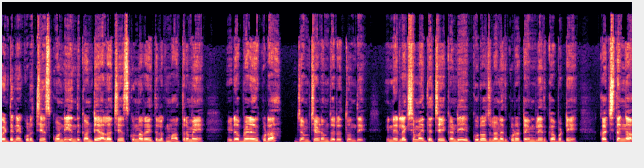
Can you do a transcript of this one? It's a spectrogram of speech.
వెంటనే కూడా చేసుకోండి. ఎందుకంటే అలా చేసుకున్న రైతులకు మాత్రమే ఈ డబ్బులు అనేది కూడా జమ చేయడం జరుగుతుంది. ఈ నిర్లక్ష్యం అయితే చేయకండి. ఎక్కువ రోజులు అనేది కూడా టైం లేదు కాబట్టి ఖచ్చితంగా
